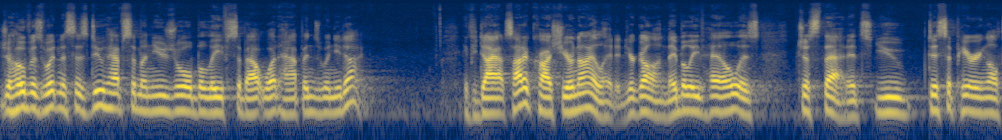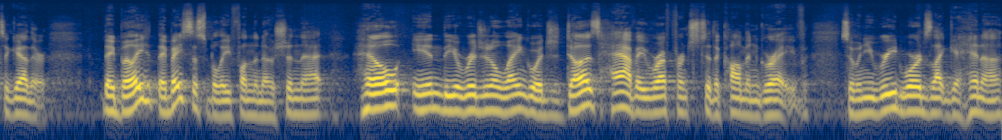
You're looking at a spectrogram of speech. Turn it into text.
Jehovah's Witnesses do have some unusual beliefs about what happens when you die. If you die outside of Christ, you're annihilated, you're gone. They believe hell is just that it's you disappearing altogether. They, believe, they base this belief on the notion that hell in the original language does have a reference to the common grave. So when you read words like Gehenna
